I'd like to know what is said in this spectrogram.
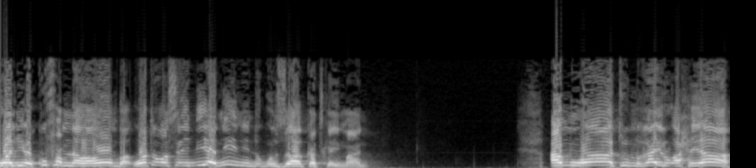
Waliokufa mnawaomba. Watawasaidia nini ndugu zao katika imani? Amwatun ghairu ahya.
